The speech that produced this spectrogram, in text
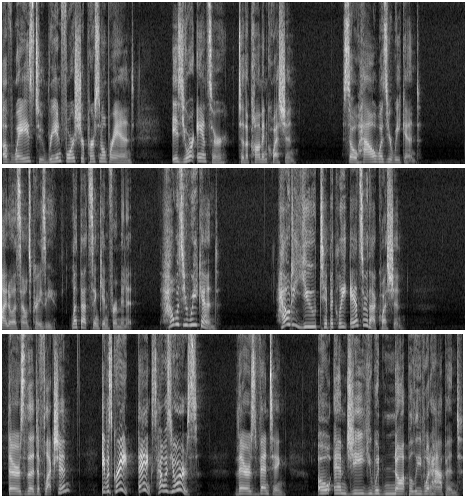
of ways to reinforce your personal brand is your answer to the common question So, how was your weekend? I know that sounds crazy. Let that sink in for a minute. How was your weekend? How do you typically answer that question? There's the deflection. It was great. Thanks. How was yours? There's venting. OMG, you would not believe what happened.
